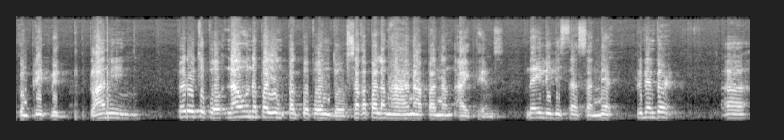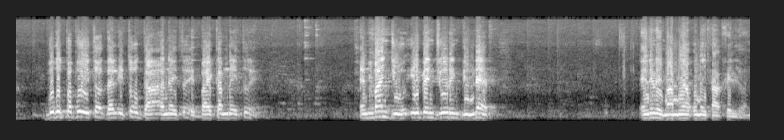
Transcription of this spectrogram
complete with planning. Pero ito po, nauna pa yung pagpopondo saka palang hahanapan ng items na ililista sa NEP. Remember, uh, bukod pa po ito, dahil ito, gaan na ito eh, BICAM na ito eh. And mind you, even during the NEP, anyway, mamaya ako na itakil yun.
